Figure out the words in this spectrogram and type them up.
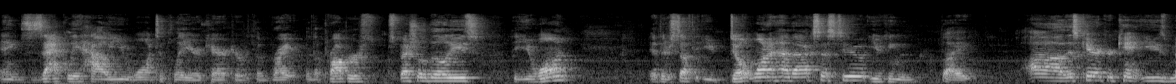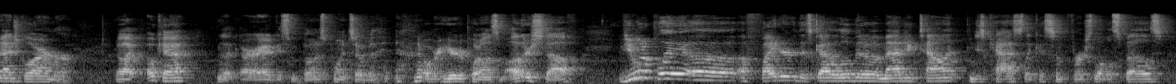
exactly how you want to play your character with the right with the proper special abilities that you want. If there's stuff that you don't want to have access to, you can like ah, this character can't use magical armor. You're like, okay. You're like, all right, I get some bonus points over the, over here to put on some other stuff. If you want to play a, a fighter that's got a little bit of a magic talent, you can just cast like some first level spells.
